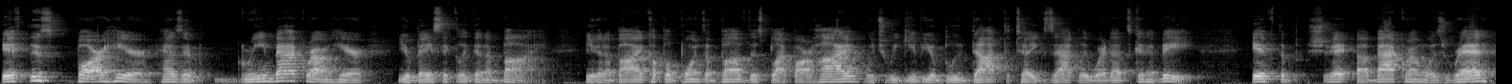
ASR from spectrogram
If this bar here has a green background here, you're basically going to buy. You're going to buy a couple of points above this black bar high, which we give you a blue dot to tell you exactly where that's going to be. If the uh, background was red,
